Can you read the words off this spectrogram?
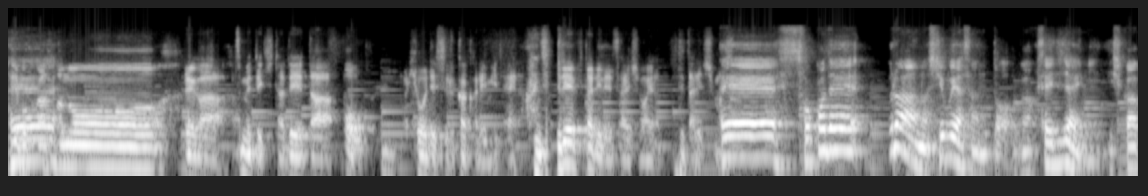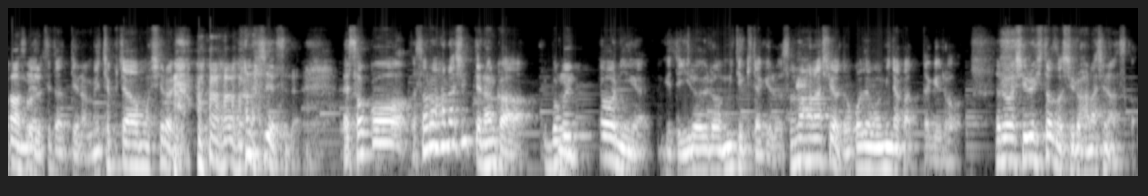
で僕はその、彼が集めてきたデータを表示する係みたいな感じで、2人で最初はやってたりしました。えー、そこで、フラーの渋谷さんと学生時代に石川君がやってたっていうのはめちゃくちゃ面白い 話ですね。そこ、その話ってなんか、僕、今日に向けていろいろ見てきたけど、その話はどこでも見なかったけど、それを知る人ぞ知る話なんですか？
